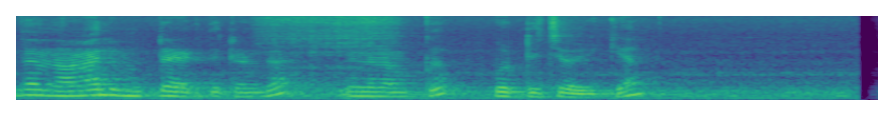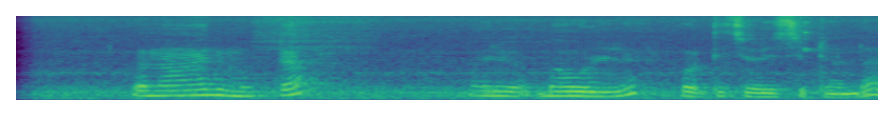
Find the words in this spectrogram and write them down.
ഇത് നാല് മുട്ട എടുത്തിട്ടുണ്ട്. ഇതിനെ നമുക്ക് പൊട്ടിച്ചൊഴിക്കാം അപ്പോൾ നാല് മുട്ട ഒരു ബൗളിൽ പൊട്ടിച്ചൊഴിച്ചിട്ടുണ്ട്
